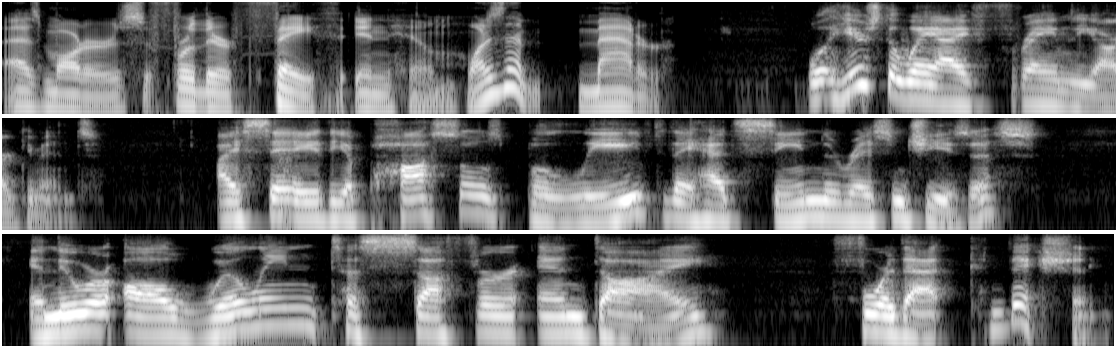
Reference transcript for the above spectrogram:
as martyrs for their faith in him. Why does that matter? Well, here's the way I frame the argument I say the apostles believed they had seen the risen Jesus, and they were all willing to suffer and die for that conviction.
